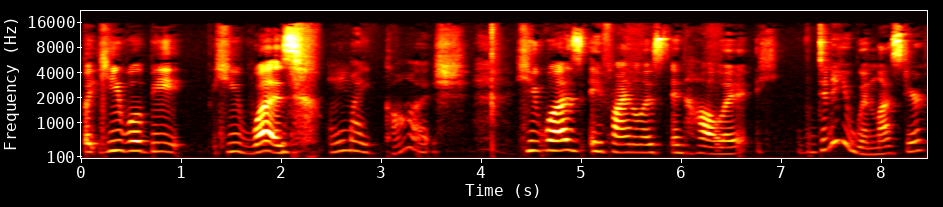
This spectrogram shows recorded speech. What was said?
But he will be, he was, oh my gosh, he was a finalist in Halle. He, didn't he win last year?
